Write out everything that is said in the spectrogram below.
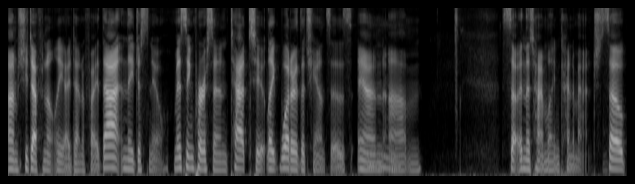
um, she definitely identified that, and they just knew missing person tattoo. Like, what are the chances? And Mhm. um, so in the timeline kind of match. So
